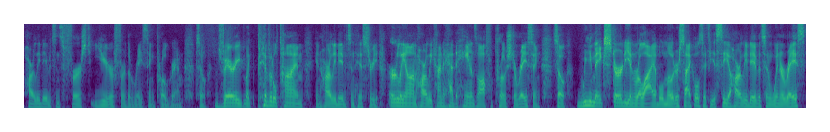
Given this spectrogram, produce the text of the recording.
Harley Davidson's first year for the racing program. So very like pivotal time in Harley Davidson history. Early on, Harley kind of had the hands-off approach to racing. So we make sturdy and reliable motorcycles. If you see a Harley Davidson win a race,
